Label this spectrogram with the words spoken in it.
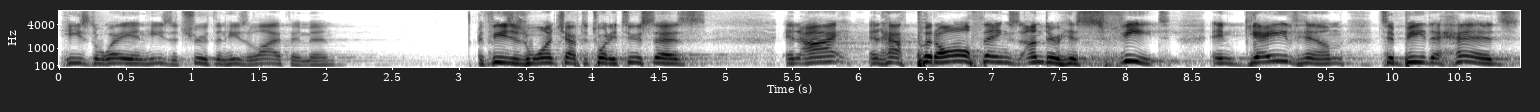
He's the way and he's the truth and he's the life. Amen. Ephesians 1, chapter 22 says, and I and have put all things under his feet and gave him to be the heads,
